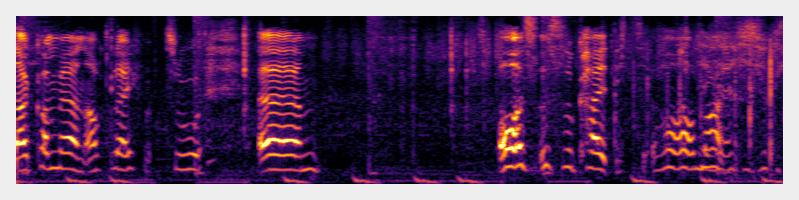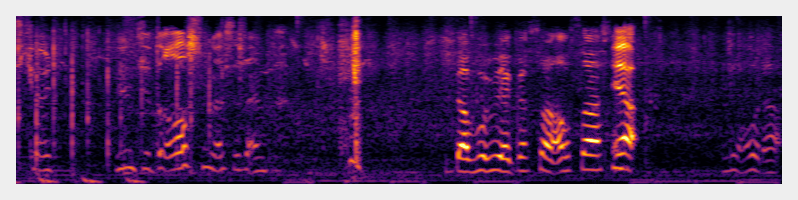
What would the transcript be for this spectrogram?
da kommen wir dann auch gleich zu. Ähm, oh, es ist so kalt. Ich, oh Mann, es ist wirklich kalt. Wir sind hier draußen, das ist einfach. da wo wir gestern auch saßen. Ja. Oder?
